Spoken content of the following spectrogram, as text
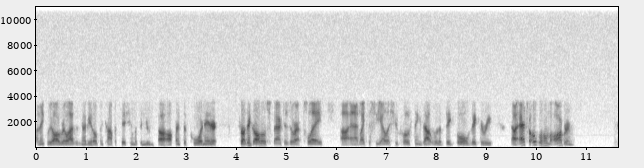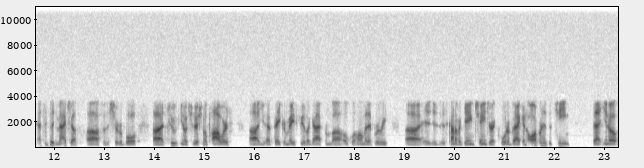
I think we all realize there's going to be an open competition with the new uh, offensive coordinator. So I think all those factors are at play, uh, and I'd like to see LSU close things out with a big bowl victory. Uh, as for Oklahoma Auburn, that's a good matchup uh, for the Sugar Bowl. Uh, two, you know, traditional powers. Uh, you have Baker Mayfield, a guy from uh, Oklahoma that really uh, is, is kind of a game changer at quarterback, and Auburn is a team that you know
